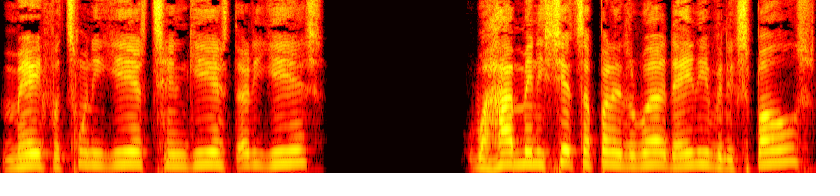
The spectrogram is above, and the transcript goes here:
married for 20 years, 10 years, 30 years. Well, how many shits up under the rug they ain't even exposed?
